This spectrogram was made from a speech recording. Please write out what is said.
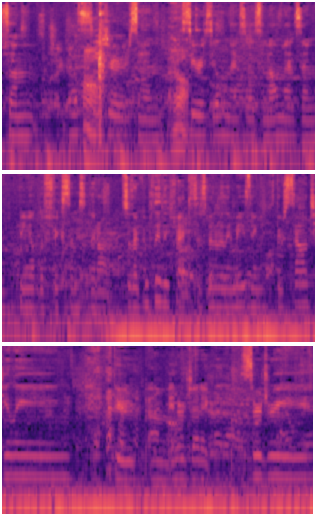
Some with Huh. seizures and Yeah. serious illnesses and ailments, and being able to fix them so they don't, so they're completely fixed. It's been really amazing through sound healing, through um, energetic surgery.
